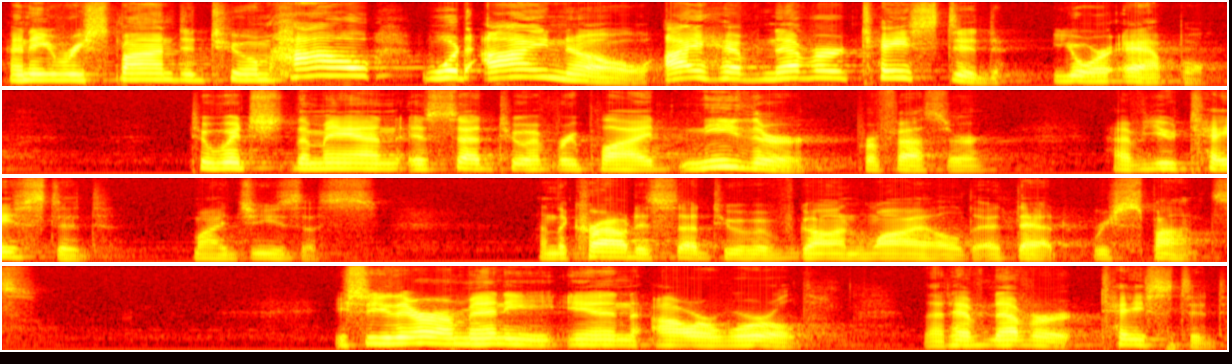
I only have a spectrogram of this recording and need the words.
and he responded to him, How would I know? I have never tasted your apple. To which the man is said to have replied, Neither, professor, have you tasted my Jesus. And the crowd is said to have gone wild at that response. You see, there are many in our world that have never tasted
